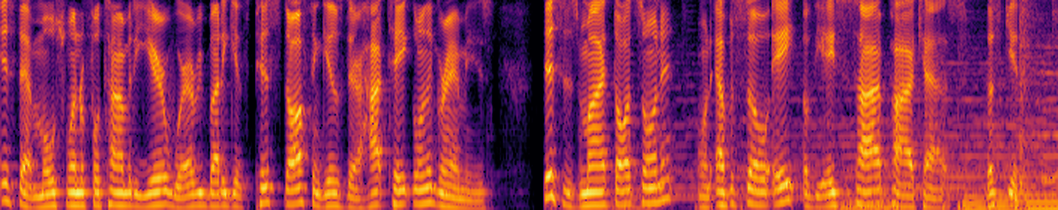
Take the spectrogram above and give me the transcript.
It's that most wonderful time of the year where everybody gets pissed off and gives their hot take on the Grammys. This is my thoughts on it on episode 8 of the Aces High podcast. Let's get it.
